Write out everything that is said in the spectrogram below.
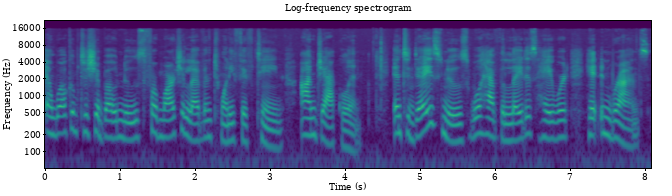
and welcome to Chabot News for March 11, 2015. I'm Jacqueline. In today's news, we'll have the latest Hayward hit and runs.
